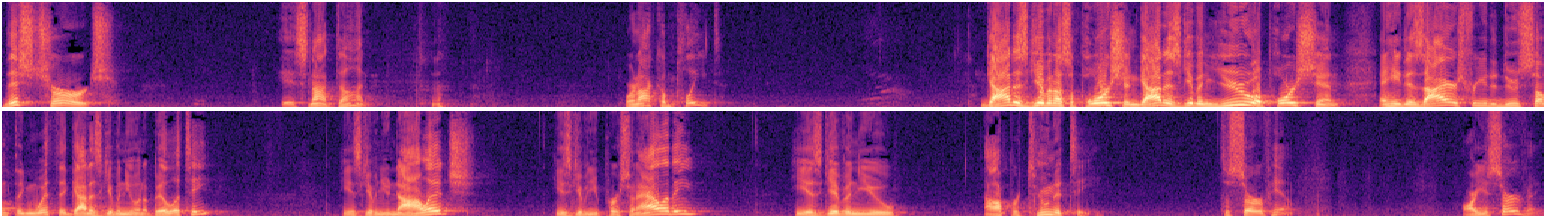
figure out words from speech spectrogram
this church, it's not done. We're not complete. God has given us a portion. God has given you a portion, and He desires for you to do something with it. God has given you an ability, He has given you knowledge, He has given you personality, He has given you opportunity to serve Him. Are you serving?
